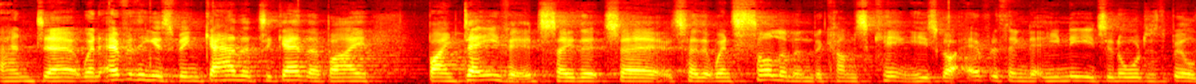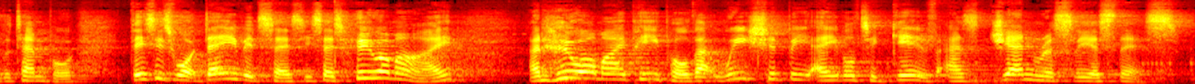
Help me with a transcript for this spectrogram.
and uh, when everything has been gathered together by, by David, so that, uh, so that when Solomon becomes king, he's got everything that he needs in order to build the temple, this is what David says. He says, Who am I and who are my people that we should be able to give as generously as this?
